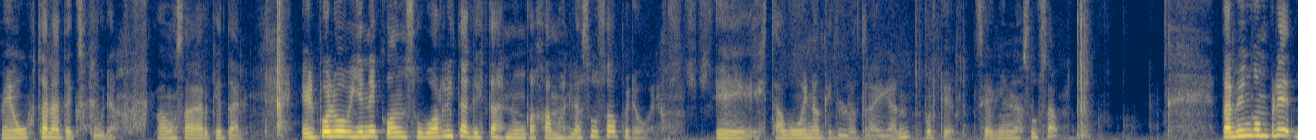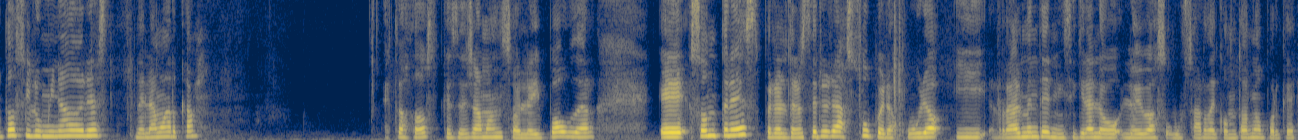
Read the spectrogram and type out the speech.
me gusta la textura. Vamos a ver qué tal. El polvo viene con su borlita, que estas nunca jamás las uso, pero bueno, eh, está bueno que lo traigan, porque si alguien las usa. También compré dos iluminadores de la marca estos dos que se llaman Soleil Powder. Eh, son tres, pero el tercero era súper oscuro y realmente ni siquiera lo, lo, iba a usar de contorno porque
